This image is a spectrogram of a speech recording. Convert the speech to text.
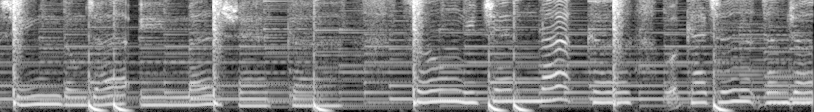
心动这一门学科从遇见那刻我开始辗转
